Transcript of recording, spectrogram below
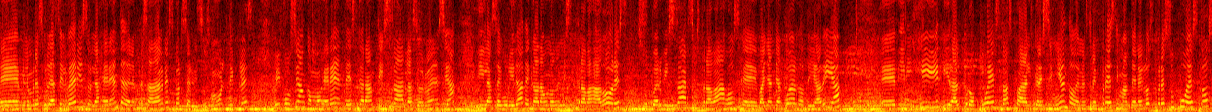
Eh, mi nombre es Julia Silveri, soy la gerente de la empresa Dagres por Servicios Múltiples. Mi función como gerente es garantizar la solvencia y la seguridad de cada uno de mis trabajadores, supervisar sus trabajos que vayan de acuerdo día a día, eh, dar propuestas para el crecimiento de nuestra empresa y mantener los presupuestos,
